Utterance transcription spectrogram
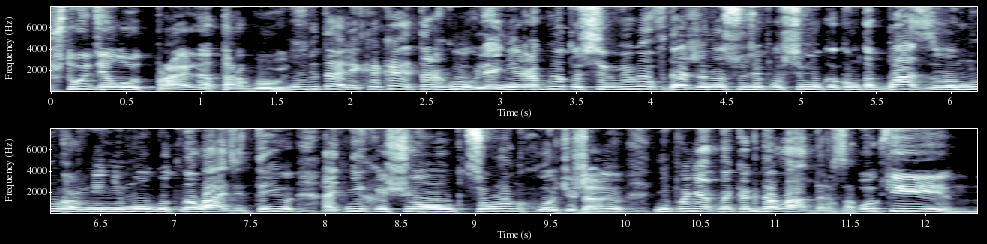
что делают? Правильно торгуют. Ну, Виталий, какая торговля? Они работу серверов даже на, судя по всему, каком-то базовом уровне не могут наладить. Ты от них еще аукцион хочешь, да. они непонятно, когда ладдер запустят. Окей,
